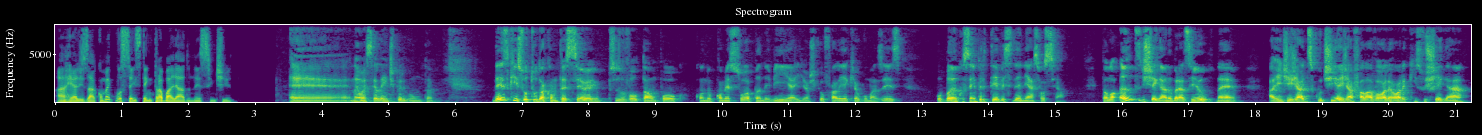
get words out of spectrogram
a realizar. Como é que vocês têm trabalhado nesse sentido? É... Não, excelente pergunta. Desde que isso tudo aconteceu, eu preciso voltar um pouco. Quando começou a pandemia, e acho que eu falei aqui algumas vezes, o banco sempre teve esse DNA social. Então, antes de chegar no Brasil, né, a gente já discutia e já falava, olha, a hora que isso chegar,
